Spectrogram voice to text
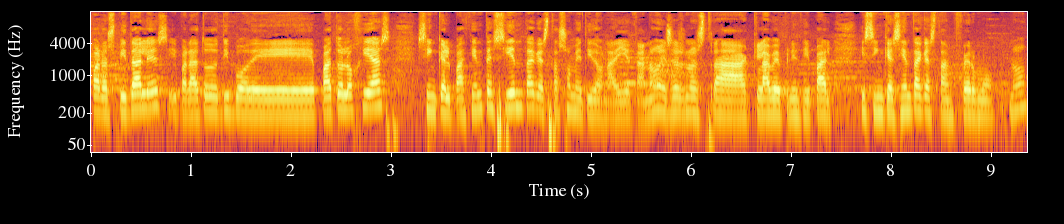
para hospitales y para todo tipo de patologías sin que el paciente sienta que está sometido a una dieta, ¿no? Esa es nuestra clave principal y sin que sienta que está enfermo, ¿no?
